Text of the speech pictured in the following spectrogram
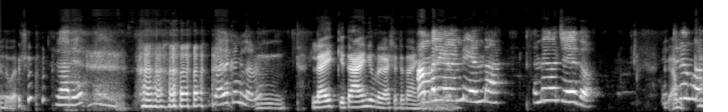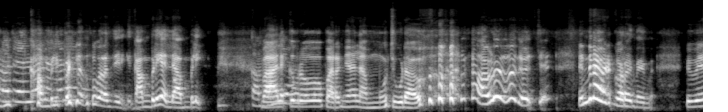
എന്ന് പറഞ്ഞു. ലൈക്ക് താങ്ക് യു പ്രകാശട്ടെ താങ്ക് എന്നാ കമ്പിളിപ്പെണ്ണെന്ന് പറഞ്ഞിരിക്കും കമ്പിളി അല്ല അമ്പിളി ബാലക്ക് ബ്രോ പറഞ്ഞാൽ അമ്മു ചൂടാവും. അവൾ ചോദിച്ചേ? എന്തിനാ വഴക്ക് പറയുന്നതെന്ന് വിവേ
